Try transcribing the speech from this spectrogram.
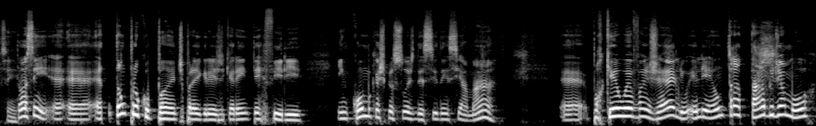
Sim. Então, assim, é, é- é tão preocupante para a igreja querer interferir em como que as pessoas decidem se amar, é, porque o evangelho ele é um tratado de amor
